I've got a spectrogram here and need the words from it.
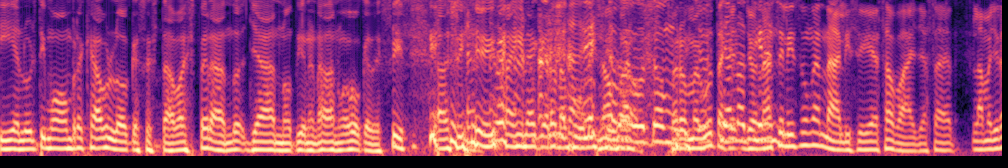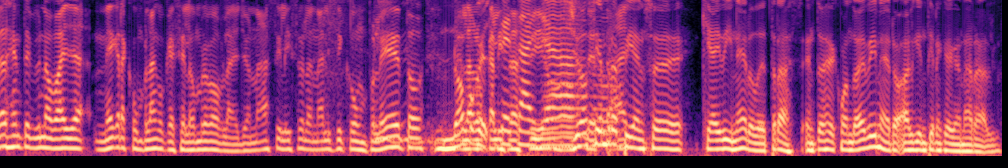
Y el último hombre que habló, que se estaba esperando, ya no tiene nada nuevo que decir. Así que imagina que era una Eso publicidad. me gustó pero me gusta Ya que no Jonas tienen- le hizo un análisis de esa valla. O sea, la mayoría de la gente vio una valla negra con blanco que es el hombre va a hablar. Jonas le hizo el análisis completo No, de la localización. Detallado. Yo siempre pienso que hay dinero detrás. Entonces, cuando hay dinero, alguien tiene que ganar algo.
